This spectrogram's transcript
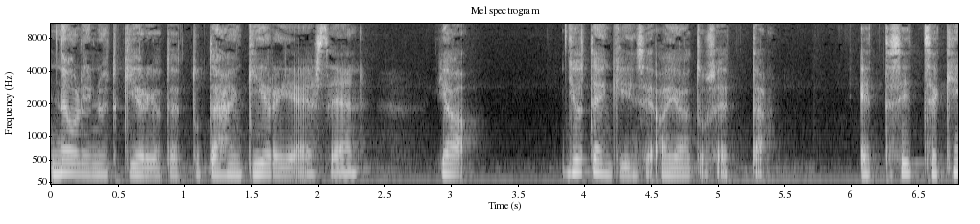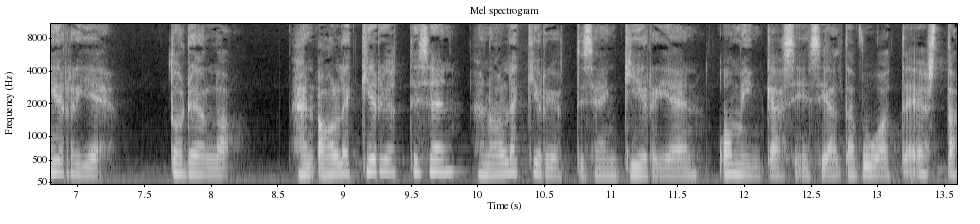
Ne oli nyt kirjoitettu tähän kirjeeseen ja jotenkin se ajatus, että, että sitten se kirje todella, hän allekirjoitti sen, hän allekirjoitti sen kirjeen omin käsin sieltä vuoteesta.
